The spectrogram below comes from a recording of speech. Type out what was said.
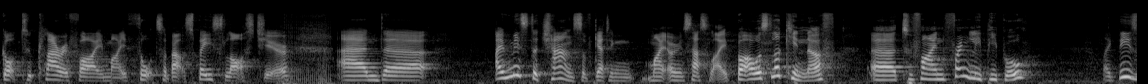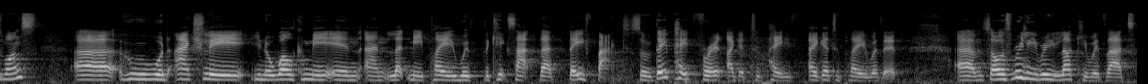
got to clarify my thoughts about space last year. And uh, I missed the chance of getting my own satellite, but I was lucky enough uh, to find friendly people, like these ones, uh, who would actually you know, welcome me in and let me play with the KickSat that they've backed. So they paid for it, I get to, pay, I get to play with it. Um, so I was really, really lucky with that.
